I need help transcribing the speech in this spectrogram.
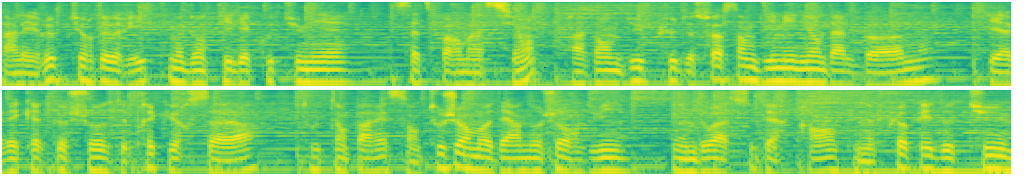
par les ruptures de rythme dont il est coutumier. Cette formation a vendu plus de 70 millions d'albums et avait quelque chose de précurseur tout en paraissant toujours moderne aujourd'hui. On doit à Supertramp une flopée de tubes.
